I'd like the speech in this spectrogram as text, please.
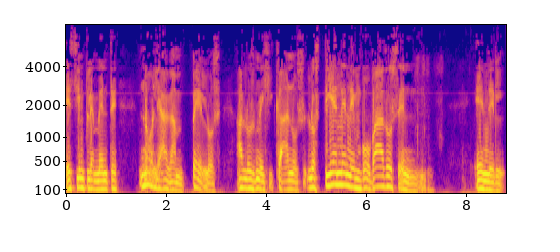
es simplemente no le hagan pelos a los mexicanos, los tienen embobados en, en el,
